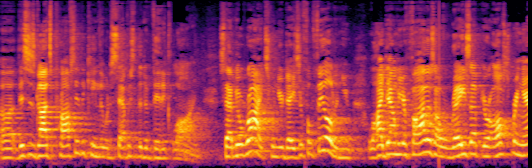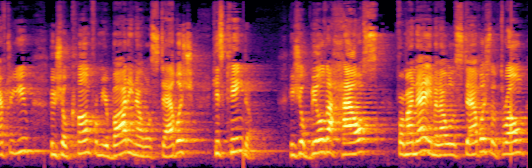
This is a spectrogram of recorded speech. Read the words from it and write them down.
uh, this is God's prophecy of the kingdom that would establish the Davidic line. Samuel writes, When your days are fulfilled and you lie down with your fathers, I will raise up your offspring after you, who shall come from your body, and I will establish his kingdom. He shall build a house for my name, and I will establish the throne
